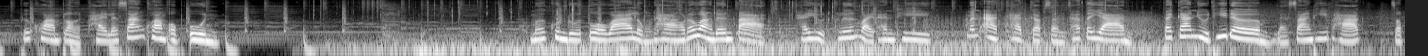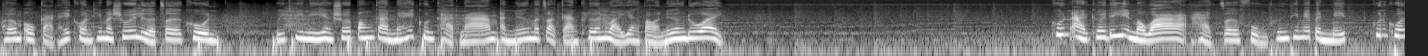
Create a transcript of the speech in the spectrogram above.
ำเพื่อความปลอดภัยและสร้างความอบอุ่นเมื่อคุณรู้ตัวว่าหลงทางระหว่างเดินป่า ให้หยุดเคลื่อนไหวทันที มันอาจขัดกับสัญชาตญาณ แต่การอยู่ที่เดิมและสร้างที่พัก จะเพิ่มโอกาสให้คนที่มาช่วยเหลือเจอคุณ วิธีนี้ยังช่วยป้องกันไม่ให้คุณขาดน้ำอันเนื่องมาจากการเคลื่อนไหวอย่างต่อเนื่องด้วย คุณอาจเคยได้ยินมาว่า หากเจอฝูงผึ้งที่ไม่เป็นมิตร คุณควร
